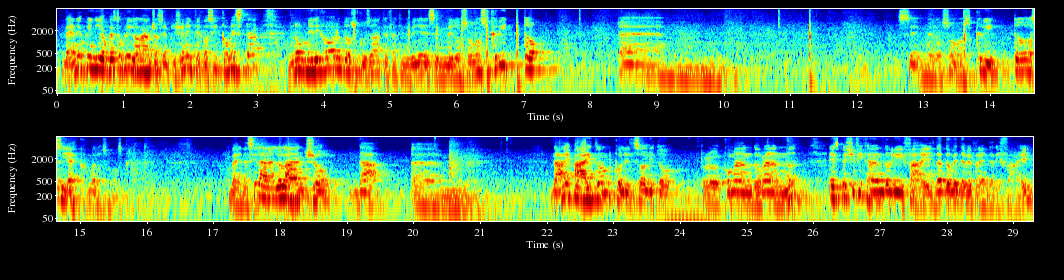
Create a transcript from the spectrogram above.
Bene, quindi io questo qui lo lancio semplicemente così come sta, non mi ricordo, scusate, fatemi vedere se me lo sono scritto. Ehm, se me lo sono scritto, sì, ecco, me lo sono scritto. Bene, la, lo lancio da, ehm, da IPython con il solito comando run e specificandogli i file da dove deve prendere i file,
